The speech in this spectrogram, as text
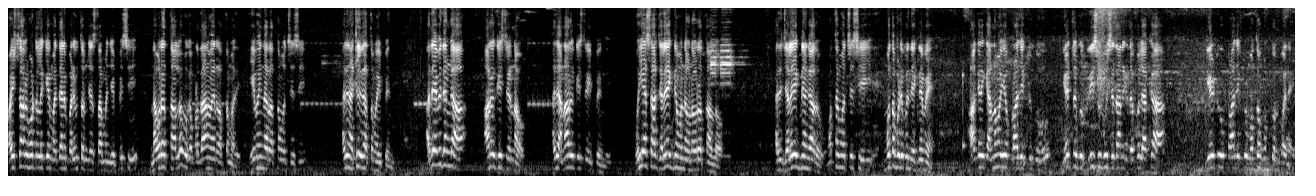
ఫైవ్ స్టార్ హోటల్కే మద్యాన్ని పరిమితం చేస్తామని చెప్పేసి నవరత్నాల్లో ఒక ప్రధానమైన రత్నం అది. ఏమైనా రత్నం వచ్చేసి? అది నకిలీ రక్తం అయిపోయింది అదేవిధంగా ఆరోగ్యశ్రీ అన్నావు. అది అనారోగ్యశ్రీ అయిపోయింది. వైఎస్ఆర్ జలయజ్ఞం అన్నావు నవరత్నాల్లో. అది జలయజ్ఞం కాదు. మొత్తం వచ్చేసి మూతపడిపోయింది యజ్ఞమే. ఆఖరికి అన్నమయ్య ప్రాజెక్టుకు గేట్లకు గ్రీసు పూసేదానికి డబ్బు లేక గేటు ప్రాజెక్టు మొత్తం కొట్టుకొని పోయినాయి.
